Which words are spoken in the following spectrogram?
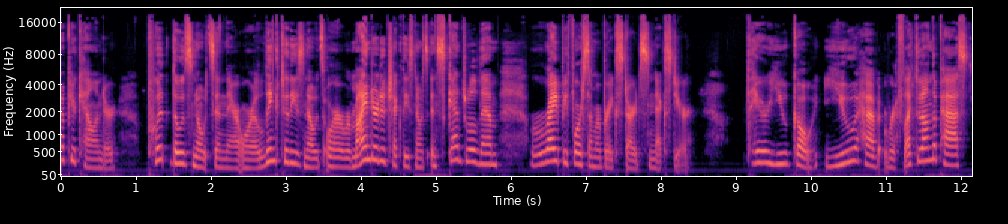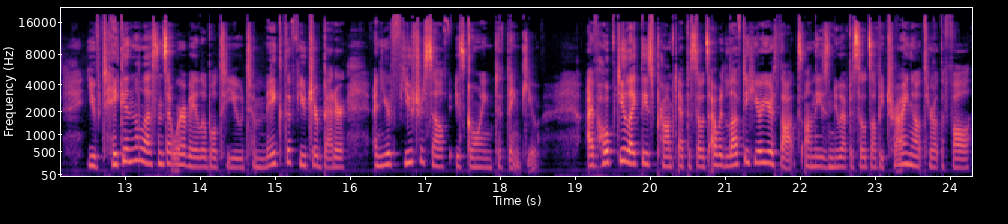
up your calendar, put those notes in there, or a link to these notes, or a reminder to check these notes, and schedule them right before summer break starts next year. There you go. You have reflected on the past, you've taken the lessons that were available to you to make the future better, and your future self is going to thank you. I've hoped you like these prompt episodes. I would love to hear your thoughts on these new episodes I'll be trying out throughout the fall.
